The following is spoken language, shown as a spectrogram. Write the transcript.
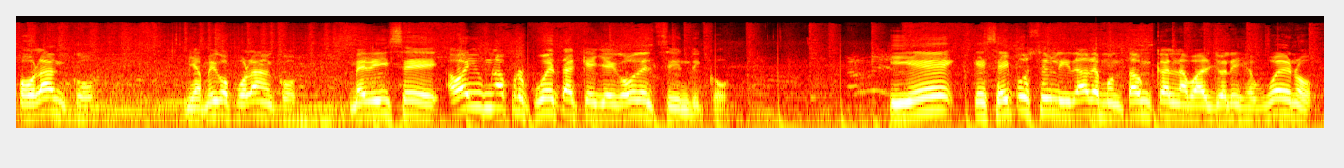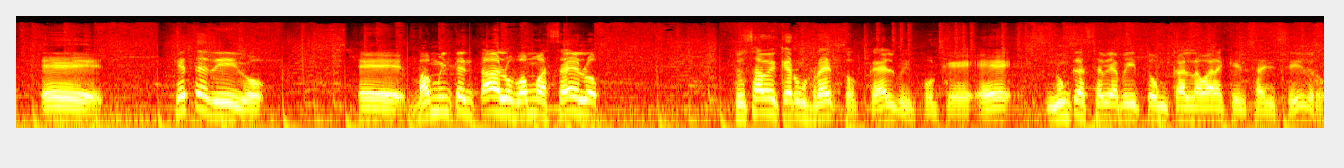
Polanco, mi amigo Polanco, me dice, hay una propuesta que llegó del síndico y es que si hay posibilidad de montar un carnaval, yo le dije, bueno, eh, ¿qué te digo? Eh, vamos a intentarlo, vamos a hacerlo. Tú sabes que era un reto, Kelvin, porque eh, nunca se había visto un carnaval aquí en San Isidro.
